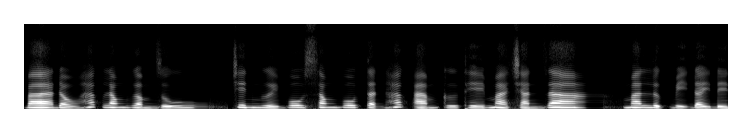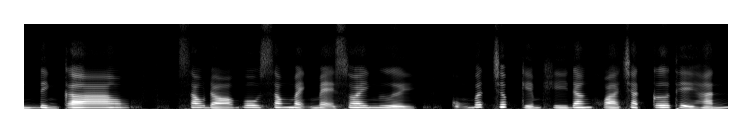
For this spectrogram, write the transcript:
Ba đầu hắc long gầm rú, trên người vô song vô tận hắc ám cứ thế mà tràn ra, ma lực bị đẩy đến đỉnh cao. Sau đó vô song mạnh mẽ xoay người, cũng bất chấp kiếm khí đang khóa chặt cơ thể hắn.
